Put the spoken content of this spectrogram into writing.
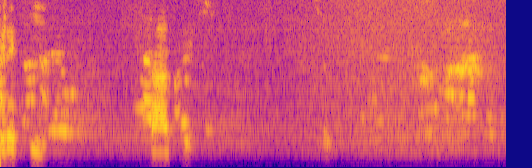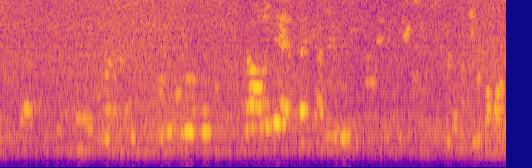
এটা কি? স্টার ফিশ ছোট মাছ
